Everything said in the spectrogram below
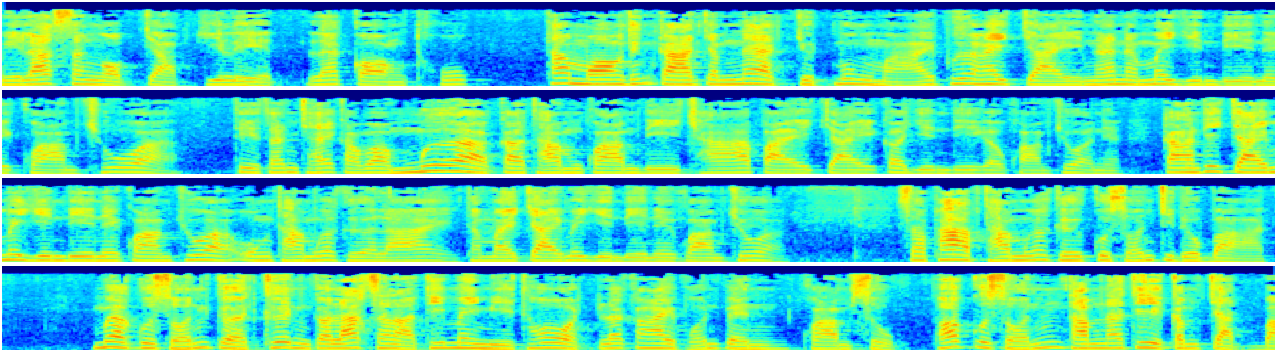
มีลักสงบจากกิเลสและกองทุกข์ ถ้ามองถึงการจำแนกจุดมุ่งหมายเพื่อให้ใจนั้นไม่ยินดีในความชั่ว ที่ท่านใช้คำว่าเมื่อกระทาความดีช้าไปใจก็ยินดีกับความชั่วเนี่ยการที่ใจไม่ยินดีในความชั่ว องค์ธรรมก็คืออะไรทำไมใจไม่ยินดีในความชั่ว สภาพธรรมก็คือกุศลจิตุบาท เมื่อกุศลเกิดขึ้นก็ลักษณะที่ไม่มีโทษ และก็ให้ผลเป็นความสุข เพราะกุศลทำหน้าที่กำจัดบ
